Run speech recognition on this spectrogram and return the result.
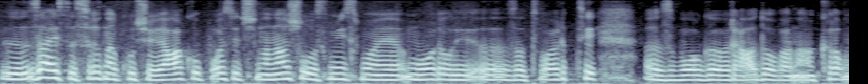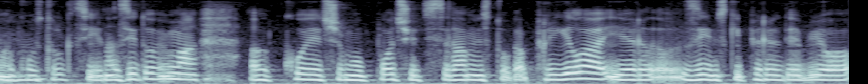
Zaista srdna kuća je jako posjećena. Nažalost, mi smo je morali uh, zatvoriti uh, zbog radova na krovnoj mm -hmm. konstrukciji na zidovima, uh, koje ćemo početi 17. aprila, jer zimski period je bio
